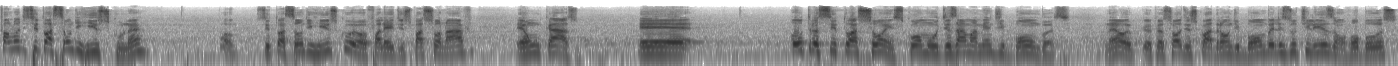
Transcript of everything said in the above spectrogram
falou de situação de risco, né? Pô, situação de risco, eu falei de espaçonave, é um caso. É, outras situações, como o desarmamento de bombas. Né? O pessoal de esquadrão de bomba, eles utilizam robôs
